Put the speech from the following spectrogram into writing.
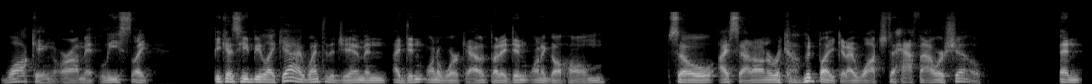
walking, or I'm at least like, because he'd be like, yeah, I went to the gym and I didn't want to work out, but I didn't want to go home. So I sat on a recumbent bike and I watched a half hour show. And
